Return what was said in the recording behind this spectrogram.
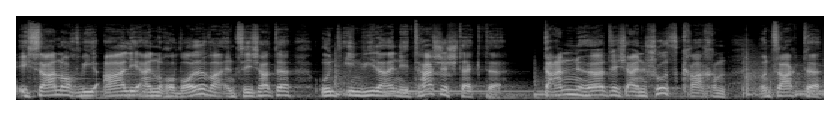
Ich sah noch, wie Ali einen Revolver entsicherte und ihn wieder in die Tasche steckte. Dann hörte ich einen Schuss krachen und sagte,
